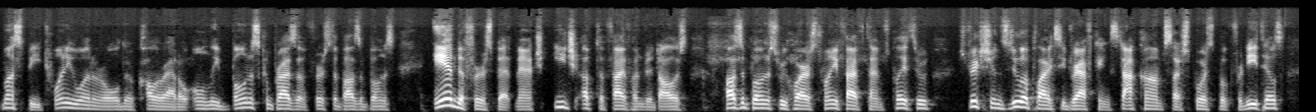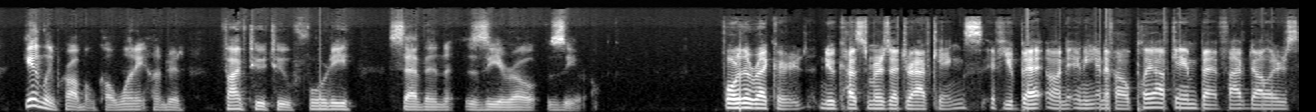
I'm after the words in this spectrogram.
Must be 21 or older, Colorado only. Bonus comprised of a first deposit bonus and a first bet match, each up to $500. Deposit bonus requires 25 times playthrough. Restrictions do apply. See DraftKings.com slash sportsbook for details. Gambling problem, call 1 800 522 4700. For the record, new customers at DraftKings, if you bet on any NFL playoff game, bet five dollars.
